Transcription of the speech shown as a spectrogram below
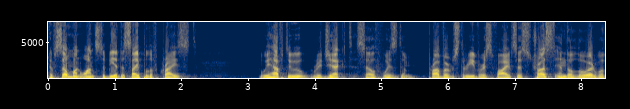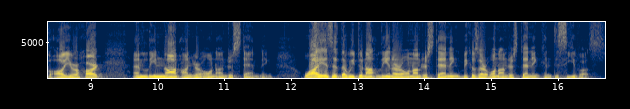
If someone wants to be a disciple of Christ, we have to reject self wisdom. Proverbs 3, verse 5 says, Trust in the Lord with all your heart and lean not on your own understanding. Why is it that we do not lean our own understanding? Because our own understanding can deceive us.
